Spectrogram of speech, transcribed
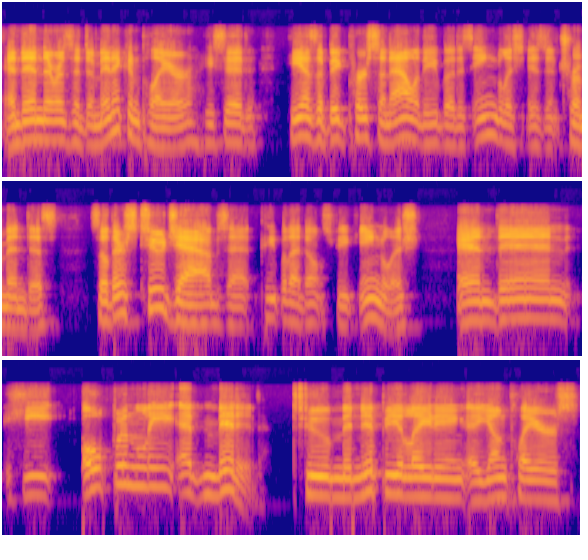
And then there was a Dominican player. He said he has a big personality, but his English isn't tremendous. So there's two jabs at people that don't speak English. And then he openly admitted to manipulating a young player's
